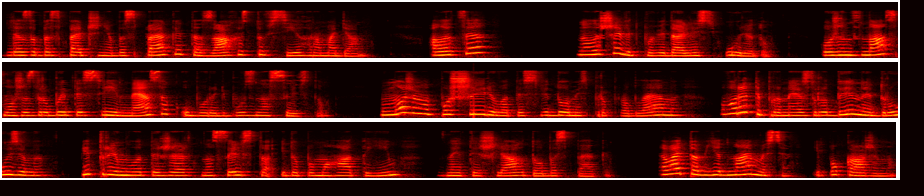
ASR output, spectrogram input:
для забезпечення безпеки та захисту всіх громадян. Але це не лише відповідальність уряду. Кожен з нас може зробити свій внесок у боротьбу з насильством. Ми можемо поширювати свідомість про проблеми, говорити про неї з родиною, друзями, підтримувати жертв насильства і допомагати їм знайти шлях до безпеки. Давайте об'єднаємося і покажемо,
